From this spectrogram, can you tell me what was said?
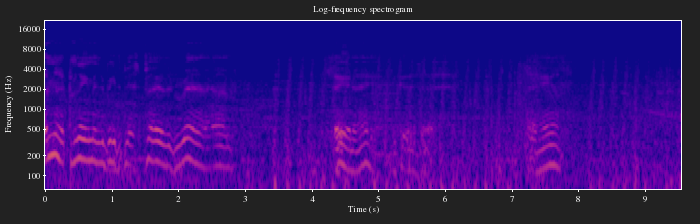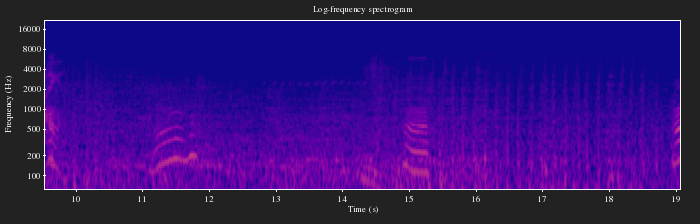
I'm not claiming to be the best player around. I'm saying I am because uh, I am. I am. Mhm. Hmm. I wonder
